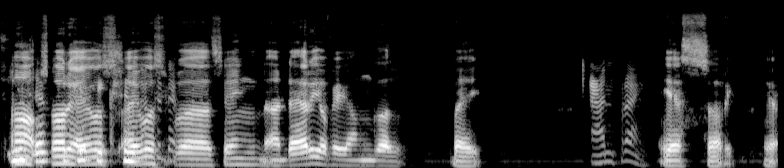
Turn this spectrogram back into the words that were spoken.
See, ah sorry, I was I fiction. That's a was uh, saying uh, Diary of a Young Girl by Anne Frank. yes, sorry, yeah.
